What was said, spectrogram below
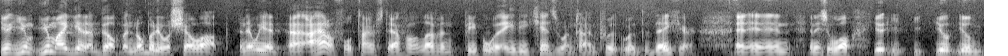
you, you, you might get it built, but nobody will show up. And then we had I had a full time staff of 11 people with 80 kids one time for, with the daycare. And, and, and they said, well, you, you, you, you'll,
